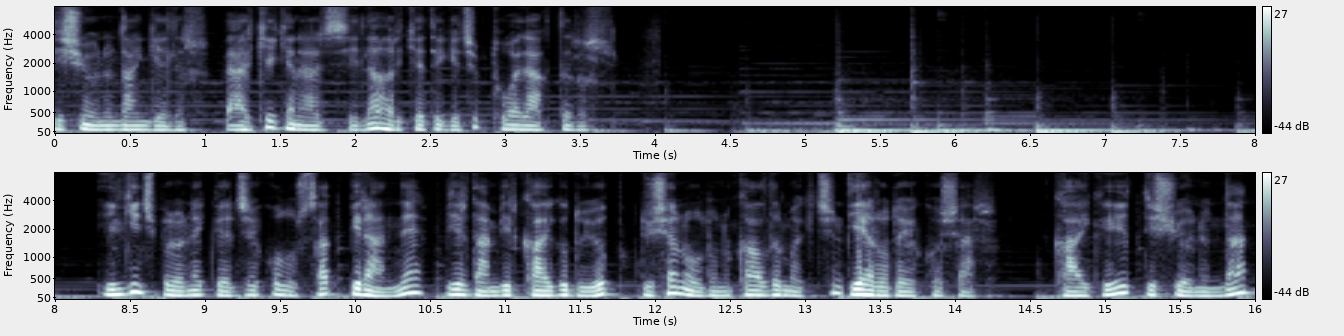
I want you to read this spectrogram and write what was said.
dişi yönünden gelir ve erkek enerjisiyle harekete geçip tuvale aktarır. İlginç bir örnek verecek olursak bir anne birden bir kaygı duyup düşen olduğunu kaldırmak için diğer odaya koşar. Kaygıyı dişi yönünden,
